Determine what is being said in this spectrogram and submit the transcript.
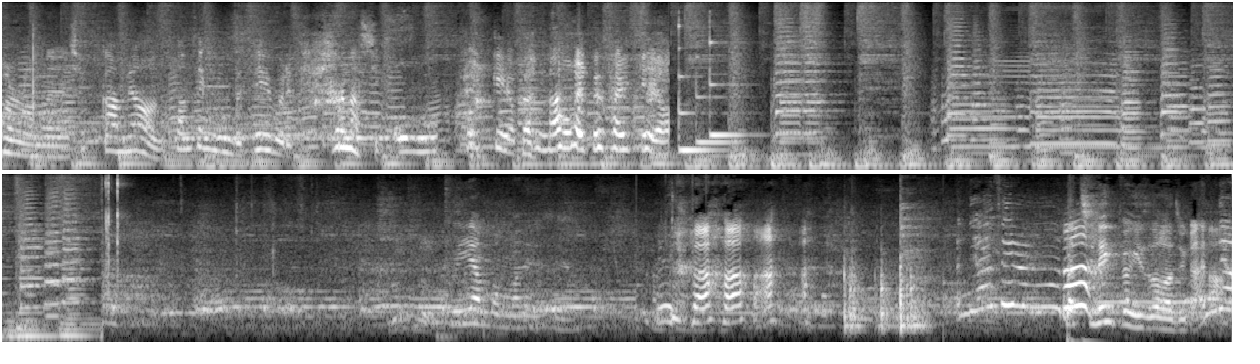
컬러는 샵 가면 선생님들 테이블에 다 하나씩. 오 살게요. 방송할 때 살게요. 안녕하세요. 나 진행병 있어가지고 안녕.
